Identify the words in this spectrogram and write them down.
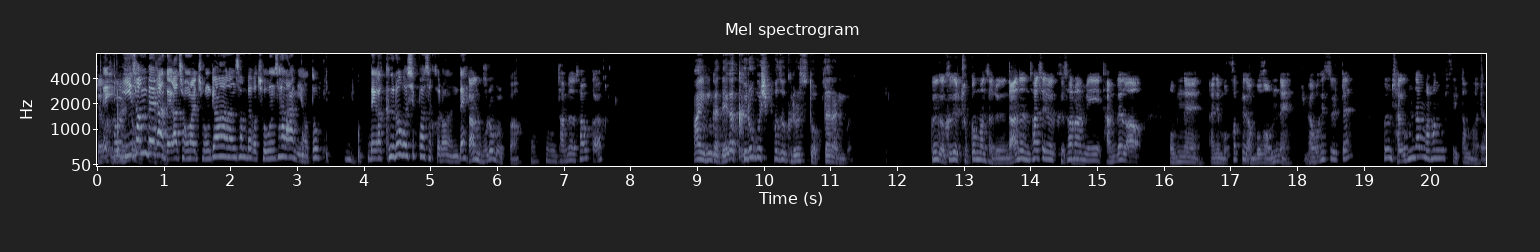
내가 이- 사올 이 선배가 없거든. 내가 정말 존경하는 선배고 좋은 사람이어도 내가 그러고 싶어서 그러는데 나는 물어볼 거야. 어, 그럼 담배 사올까요? 아니 그러니까 내가 그러고 싶어서 그럴 수도 없다라는 거야. 그러니까 그게 조건만 사줘. 나는 사실 그 사람이 음. 담배가 없네, 아니면 뭐 커피가 뭐가 없네, 라고 했을 때, 그럼 자기 혼잣말 한 걸수 있단 말이야.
